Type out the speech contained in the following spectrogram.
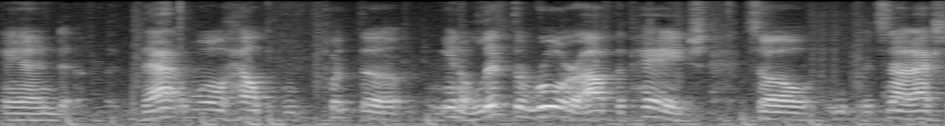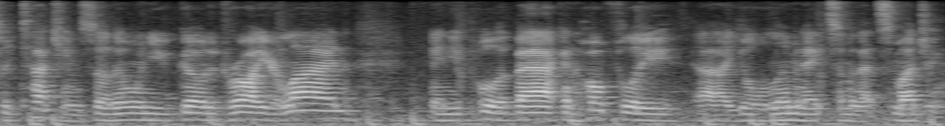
And that will help put the, you know, lift the ruler off the page so it's not actually touching. So then when you go to draw your line and you pull it back and hopefully uh, you'll eliminate some of that smudging.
